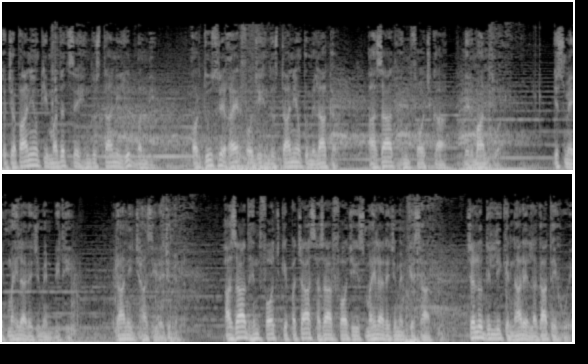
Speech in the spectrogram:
तो जापानियों की मदद से हिंदुस्तानी युद्ध बंदी और दूसरे गैर फौजी हिंदुस्तानियों को मिलाकर आज़ाद हिंद फौज का निर्माण हुआ, जिसमें एक महिला रेजिमेंट भी थी, रानी झांसी रेजिमेंट। आज़ाद हिंद फौज के पचास हज़ार फौजी इस महिला रेजिमेंट के साथ चलो दिल्ली के नारे लगाते हुए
